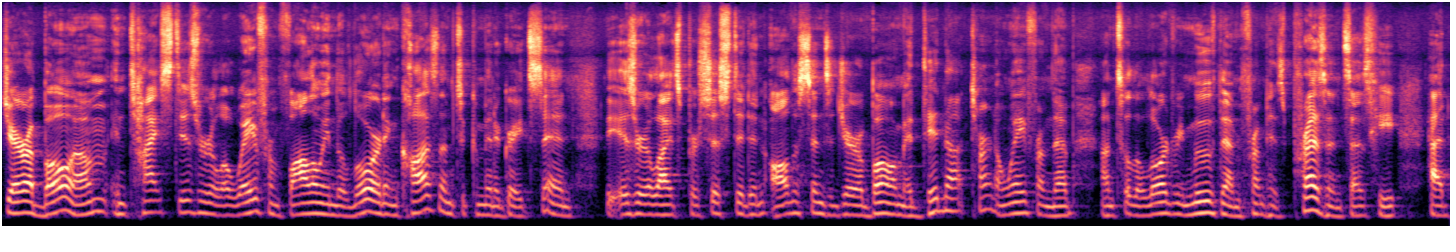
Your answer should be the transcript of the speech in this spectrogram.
Jeroboam enticed Israel away from following the Lord and caused them to commit a great sin. The Israelites persisted in all the sins of Jeroboam and did not turn away from them until the Lord removed them from his presence, as he had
